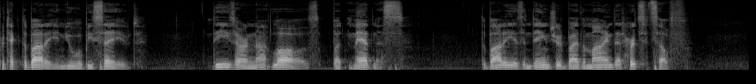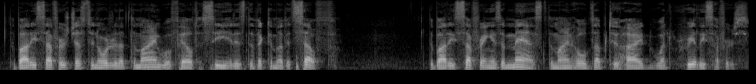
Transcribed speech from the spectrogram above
Protect the body and you will be saved. These are not laws, but madness. The body is endangered by the mind that hurts itself. The body suffers just in order that the mind will fail to see it is the victim of itself. The body's suffering is a mask the mind holds up to hide what really suffers.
